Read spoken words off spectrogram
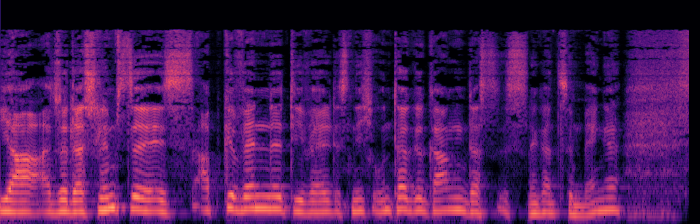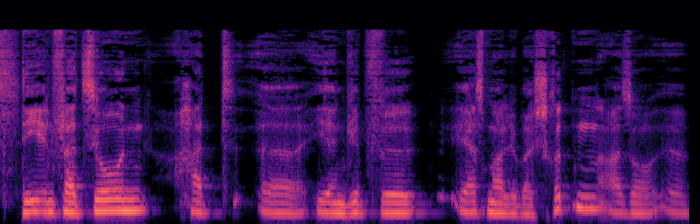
Ja, also das Schlimmste ist abgewendet. Die Welt ist nicht untergegangen. Das ist eine ganze Menge. Die Inflation hat äh, ihren Gipfel erstmal überschritten. Also äh,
